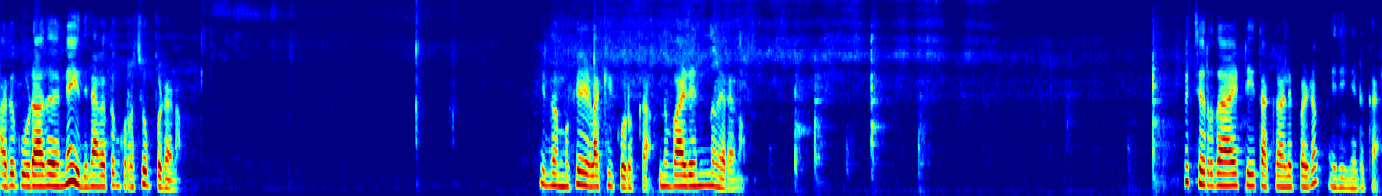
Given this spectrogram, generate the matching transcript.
അതുകൂടാതെ തന്നെ ഇതിനകത്തും കുറച്ച് ഉപ്പിടണം. ഇത് നമുക്ക് ഇളക്കി കൊടുക്കാം. ഒന്ന് വഴന്ന് വരണം. ചെറുതായിട്ട് ഈ തക്കാളിപ്പഴം അരിഞ്ഞെടുക്കാം.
